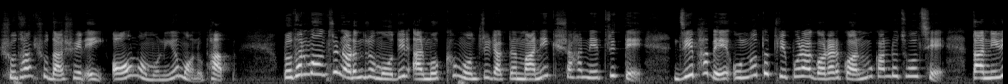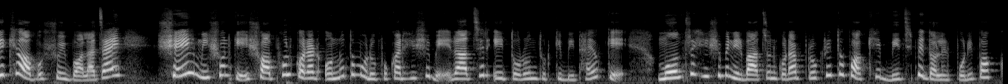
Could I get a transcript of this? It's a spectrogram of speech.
সুধাংশু দাসের এই অনমনীয় মনোভাব। প্রধানমন্ত্রী নরেন্দ্র মোদীর আর মুখ্যমন্ত্রী ডাক্তার মানিক সাহার নেতৃত্বে যেভাবে উন্নত ত্রিপুরা গড়ার কর্মকাণ্ড চলছে, তা নিরিখে অবশ্যই বলা যায়, সেই মিশনকে সফল করার অন্যতম রূপকার হিসেবে রাজ্যের এই তরুণ তুর্কি বিধায়ককে মন্ত্রী হিসেবে নির্বাচন করা প্রকৃতপক্ষে বিজেপি দলের পরিপক্ক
